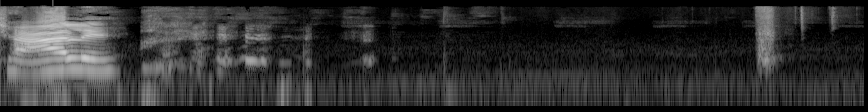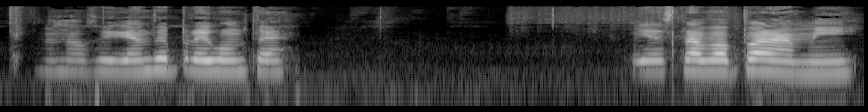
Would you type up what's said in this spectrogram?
Chale. Bueno, siguiente pregunta. Y esta va para mí.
